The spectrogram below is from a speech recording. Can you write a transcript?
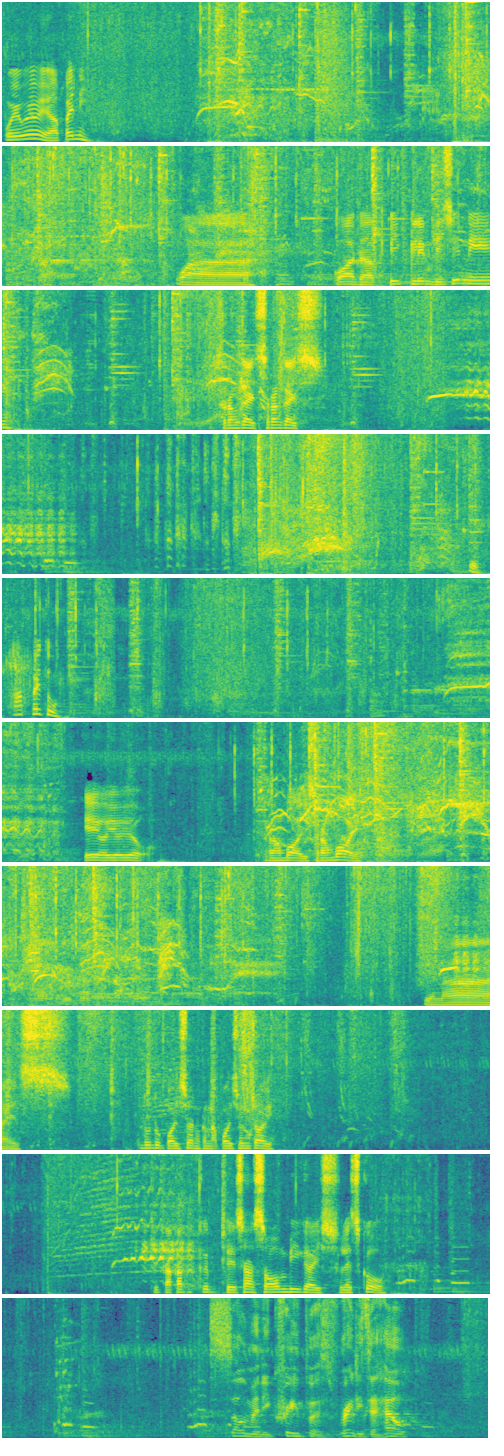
Wait, wait, wait, apa ini? Wah, kok ada piglin di sini? Serang guys, serang guys. Oh, apa itu? Yo yo yo. Serang boy, serang boy. Oke, okay, nice. Duduk poison, kena poison coy. Kita akan ke desa zombie guys. Let's go. So many creepers ready to help.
